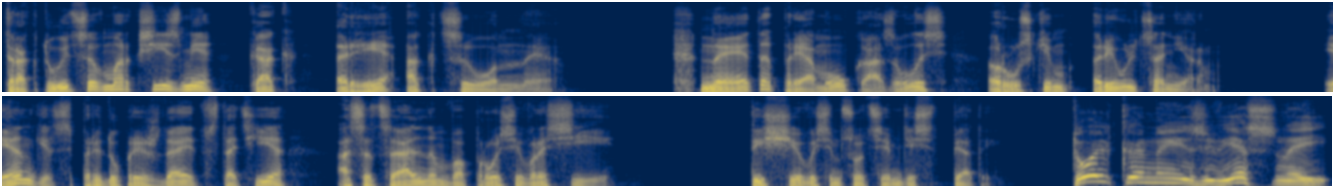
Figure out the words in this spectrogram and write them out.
трактуется в марксизме как реакционная. На это прямо указывалось русским революционерам. Энгельс предупреждает в статье о социальном вопросе в России, 1875 только на известной,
